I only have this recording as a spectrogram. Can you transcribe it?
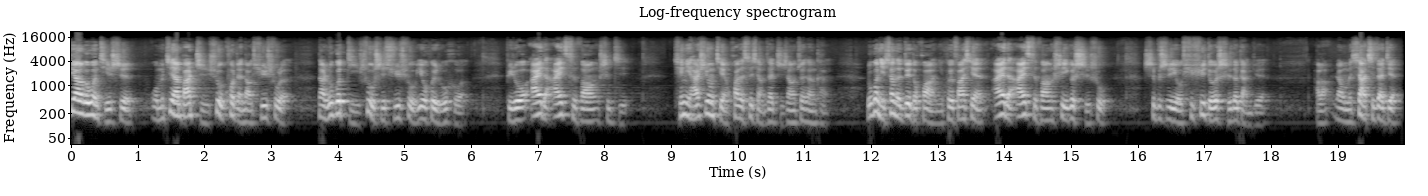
第二个问题是我们既然把指数扩展到虚数了，那如果底数是虚数又会如何？比如 i 的 i 次方是几？请你还是用简化的思想在纸上算算看。如果你算的对的话，你会发现 i 的 i 次方是一个实数，是不是有虚虚得实的感觉？好了，让我们下期再见。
